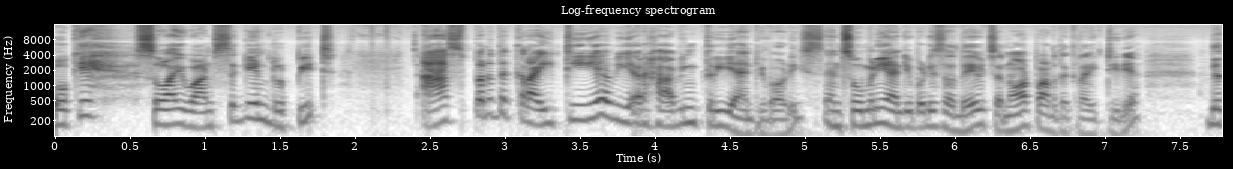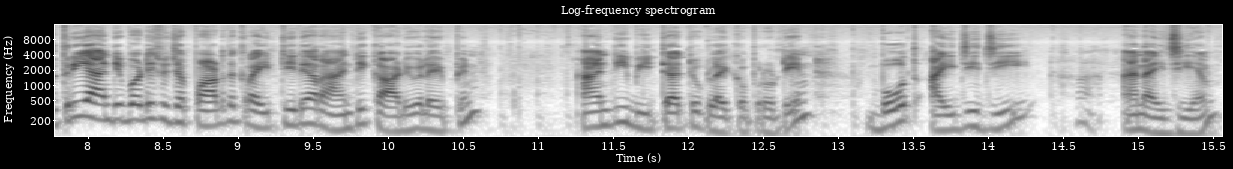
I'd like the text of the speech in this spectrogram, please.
okay so i once again repeat as per the criteria we are having three antibodies and so many antibodies are there which are not part of the criteria the three antibodies which are part of the criteria are anti-cardiolipin anti-beta 2 glycoprotein both igg and igm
